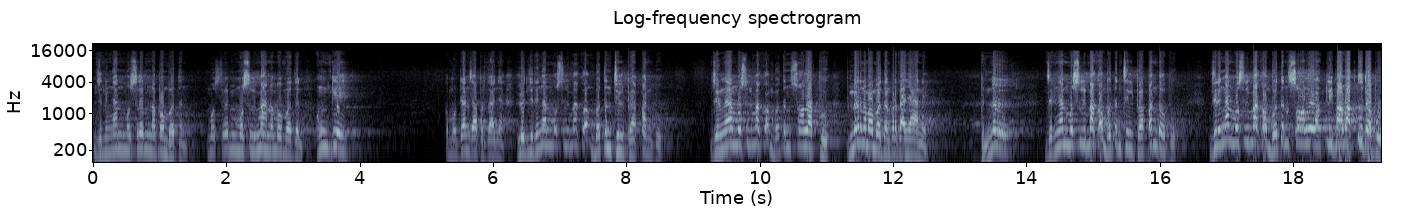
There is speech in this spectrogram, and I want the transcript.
jenengan muslim napa mboten muslim muslimah napa mboten enggak kemudian saya bertanya lu jenengan muslimah kok mboten jilbaban Bu Jenengan muslimah kok mboten sholat bu? Bener nama mboten pertanyaannya? Bener. Jenengan muslimah kok mboten jilbaban toh bu? jenengan muslimah kok mboten sholat lima waktu toh bu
